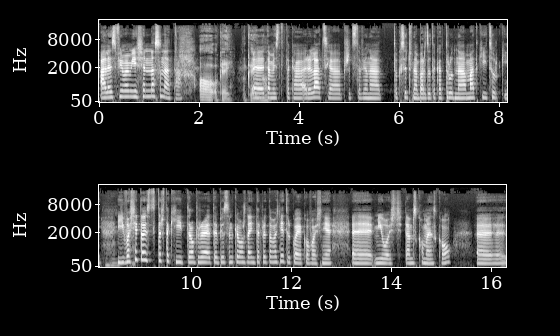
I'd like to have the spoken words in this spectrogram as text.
ale z filmem Jesienna Sonata. O, okej, okej. E, no. Tam jest taka relacja przedstawiona toksyczna, bardzo taka trudna matki i córki. Mhm. I właśnie to jest też taki trop, że tę piosenkę można interpretować nie tylko jako właśnie e, miłość damsko-męską, e,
